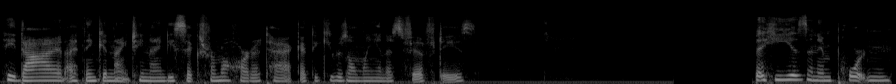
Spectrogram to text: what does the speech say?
He died, I think, in 1996 from a heart attack. I think he was only in his 50s. But he is an important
